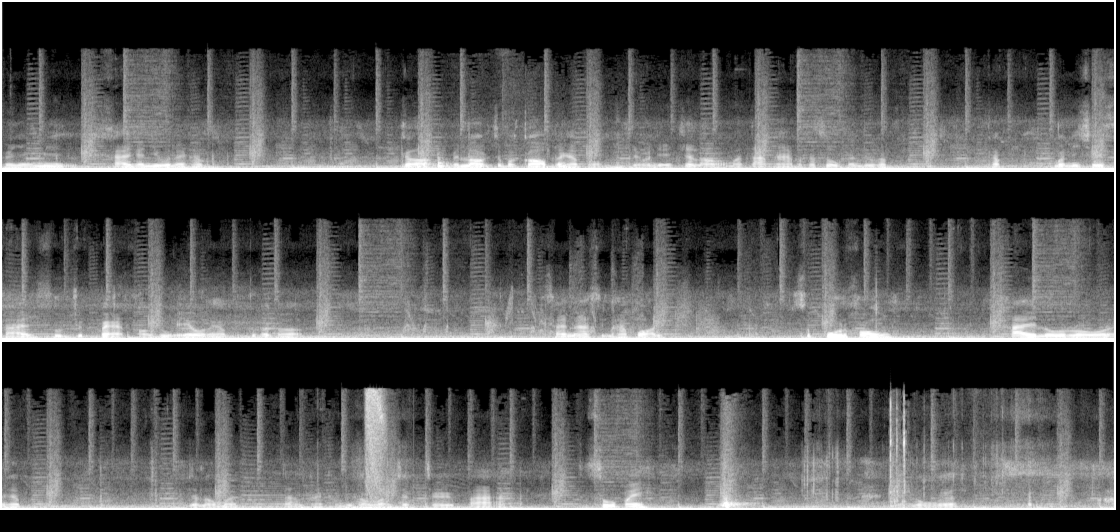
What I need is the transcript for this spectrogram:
ก็ยังมีขายกันอยู่นะครับ ก็เป็นลอกจะประกอบนะครับผม เดี๋ยววันนี้จะลองออกมาตามหาปลากระสูกันดูครับครับวันนี้ใช้สาย 0.8 ของดูเอลนะครับ แล้วก็สายหน้า 15 ปอนด์spool ของค่ายโลโรนะครับ เดี๋ยวลองมาตามหากันดูครับว่าจะเจอปลากระสูบไหมเดี๋ยวลงเลยก่อนอ่า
